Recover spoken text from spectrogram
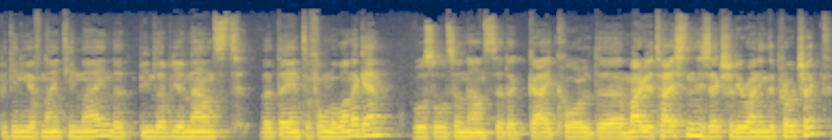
beginning of '99, that BMW announced that they enter Formula One again. It was also announced that a guy called uh, Mario Theissen is actually running the project.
